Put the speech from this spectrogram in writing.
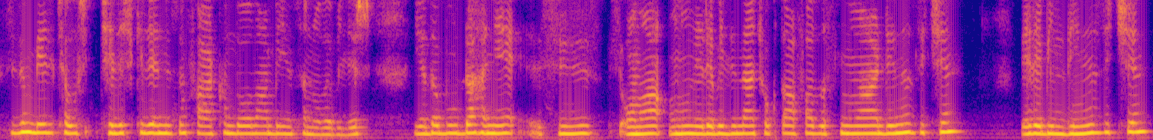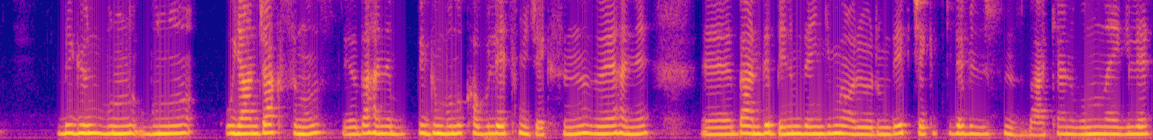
Sizin belli çalış- çelişkilerinizin farkında olan bir insan olabilir ya da burada hani siz ona onun verebildiğinden çok daha fazlasını verdiğiniz için verebildiğiniz için bir gün bunu, bunu uyanacaksınız ya da hani bir gün bunu kabul etmeyeceksiniz ve hani e, ben de benim dengimi arıyorum deyip çekip gidebilirsiniz belki hani bununla ilgili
